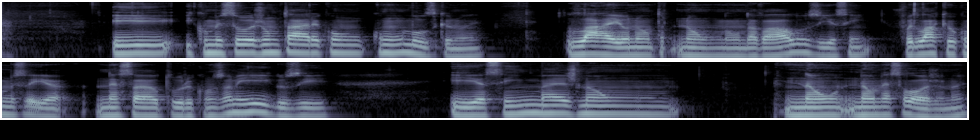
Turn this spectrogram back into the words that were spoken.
e, e, começou a juntar com, com música, não é? Lá eu não, não, não dava aulas e assim, foi lá que eu comecei a, nessa altura com os amigos e e assim, mas não, não, não nessa loja, não é?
